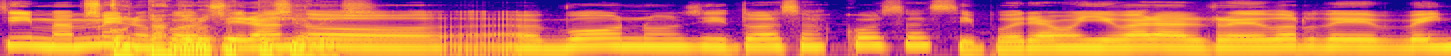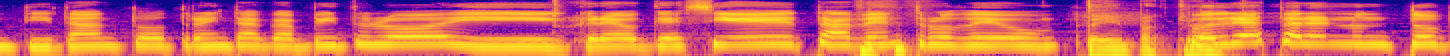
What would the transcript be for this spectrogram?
Sí, más o menos considerando eh, bonus y todas esas cosas, sí podríamos llevar alrededor de veintitantos, 30 capítulos y creo que sí está dentro de un impactante. podría estar en un top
